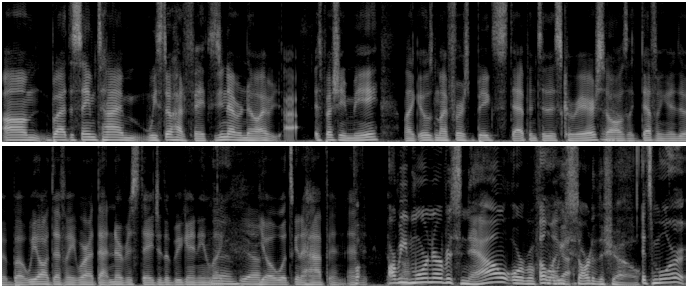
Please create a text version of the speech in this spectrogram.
Um, but at the same time, we still had faith because you never know. I, I, especially me, like it was my first big step into this career, so Yeah. I was like definitely gonna do it. But we all definitely were at that nervous stage at the beginning, like, Yeah. Yeah. yo, what's gonna happen? And But Are we awesome. more nervous now or before my we God. started the show? It's more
